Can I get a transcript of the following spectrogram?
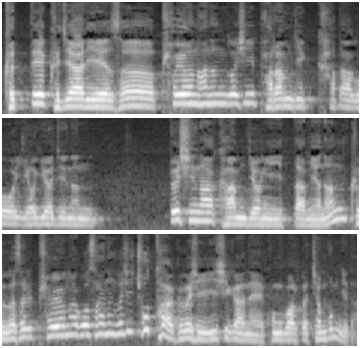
그때 그 자리에서 표현하는 것이 바람직하다고 여겨지는 뜻이나 감정이 있다면 그것을 표현하고 사는 것이 좋다. 그것이 이 시간에 공부할 것 전부입니다.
